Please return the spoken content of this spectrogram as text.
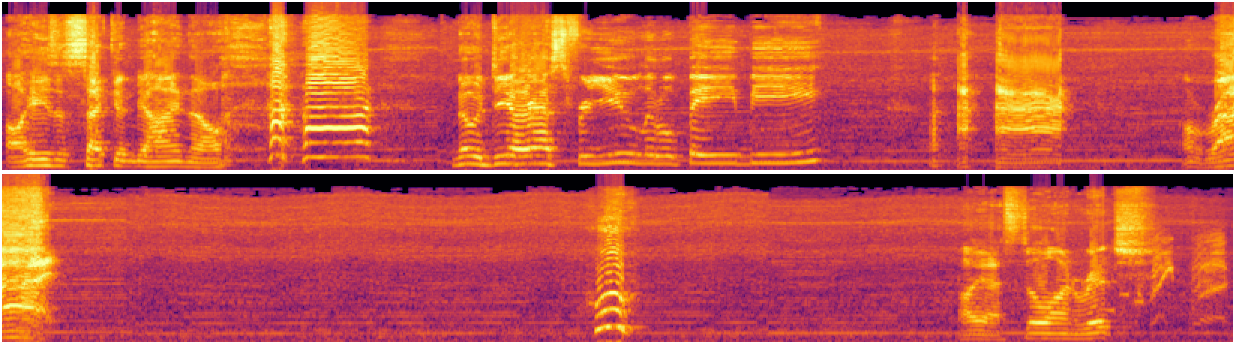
Oh, he's a second behind though. no DRS for you, little baby. Alright. Whew. Oh yeah, still on Rich. Great work.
